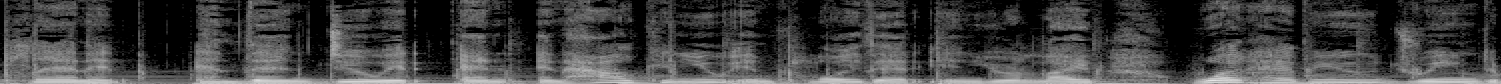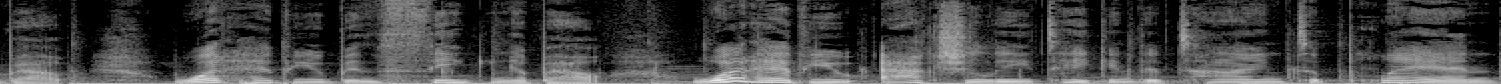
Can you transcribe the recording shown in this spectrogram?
plan it, and then do it? And, and how can you employ that in your life? What have you dreamed about? What have you been thinking about? What have you actually taken the time to plan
